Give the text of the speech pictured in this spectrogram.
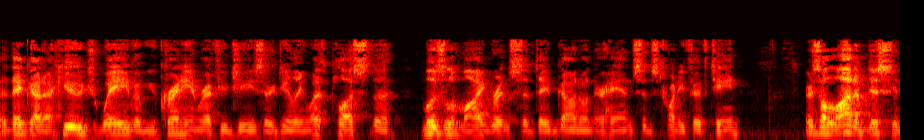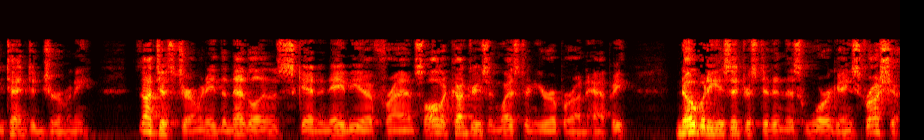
Uh, they've got a huge wave of Ukrainian refugees they're dealing with, plus the Muslim migrants that they've got on their hands since 2015. There's a lot of discontent in Germany. Not just Germany, the Netherlands, Scandinavia, France, all the countries in Western Europe are unhappy. Nobody is interested in this war against Russia.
